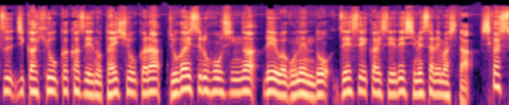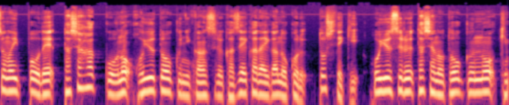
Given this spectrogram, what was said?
末時価評価課税の対象から除外する方針が令和5年度税制改正で示されました。しかしその一方で、他社発行の保有トークンに関する課税課題が残ると指摘。保有する他社のトークンの期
